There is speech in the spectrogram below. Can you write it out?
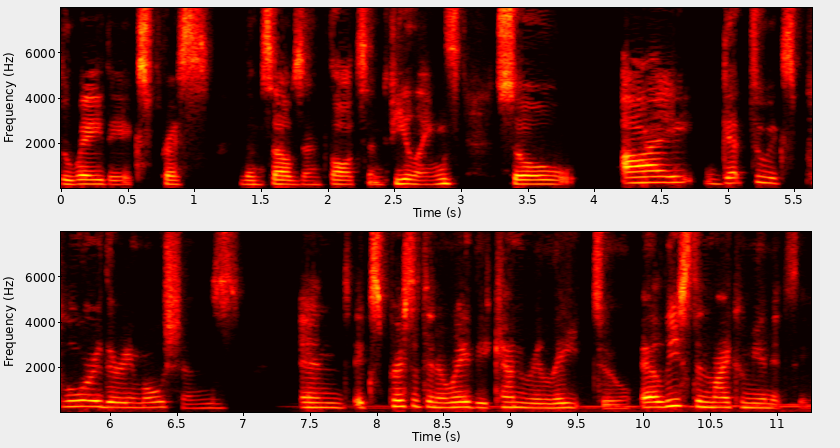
the way they express themselves and thoughts and feelings. So i get to explore their emotions and express it in a way they can relate to at least in my community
